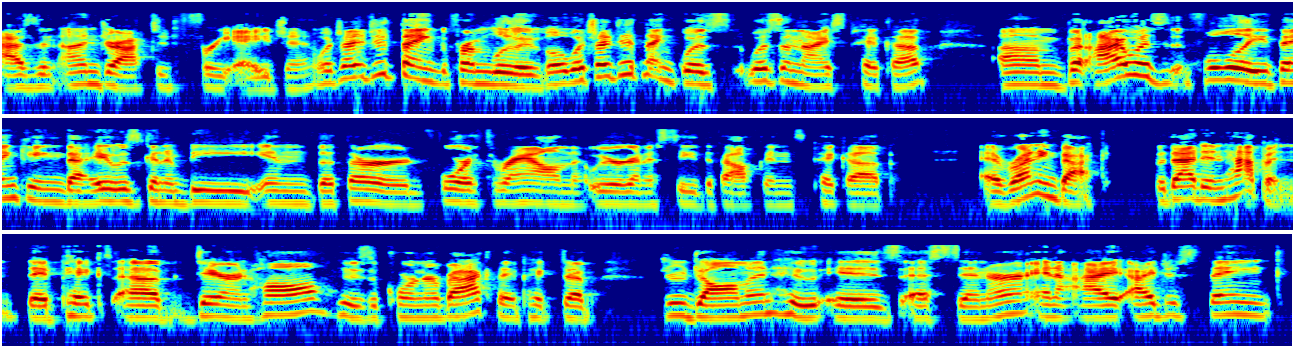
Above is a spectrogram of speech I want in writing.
as an undrafted free agent, which I did think from Louisville, which I did think was was a nice pickup. Um, but I was fully thinking that it was going to be in the third, fourth round that we were going to see the Falcons pick up a running back. But that didn't happen. They picked up Darren Hall, who's a cornerback. They picked up Drew Dalman, who is a center. And I, I just think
